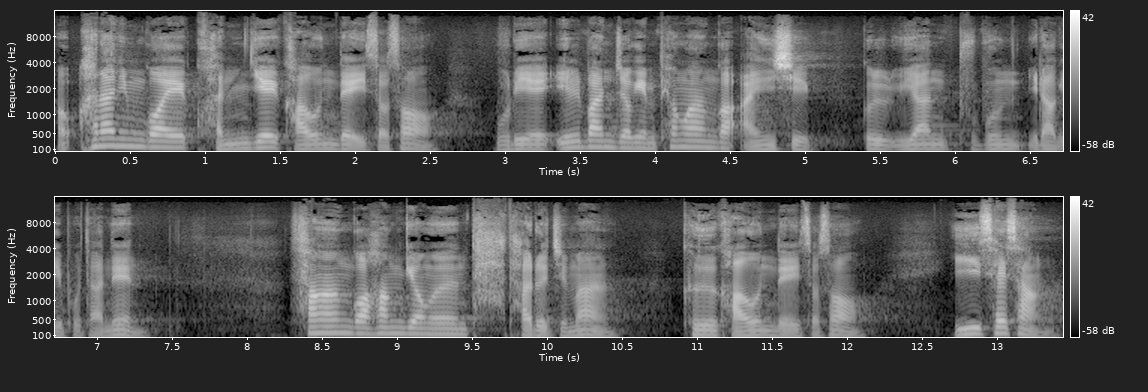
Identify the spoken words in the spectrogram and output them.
어, 하나님과의 관계 가운데 있어서 우리의 일반적인 평안과 안식을 위한 부분이라기보다는 상황과 환경은 다 다르지만 그 가운데 있어서 이 세상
